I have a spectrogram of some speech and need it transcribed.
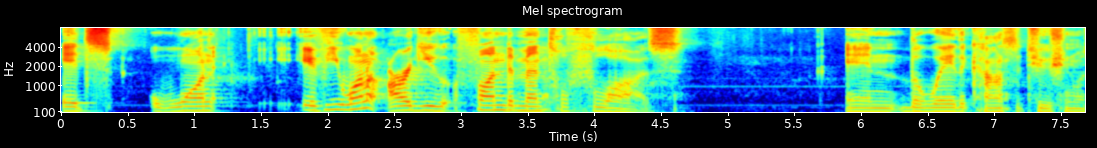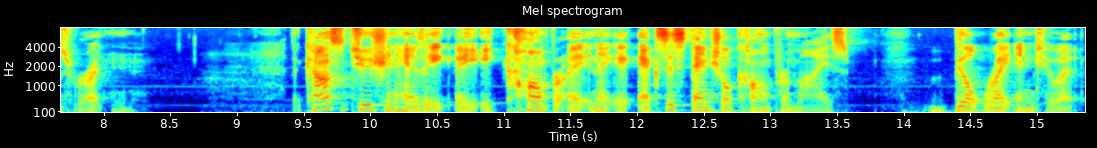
it's one. If you want to argue fundamental flaws in the way the Constitution was written, the Constitution has a a, a, an existential compromise built right into it,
